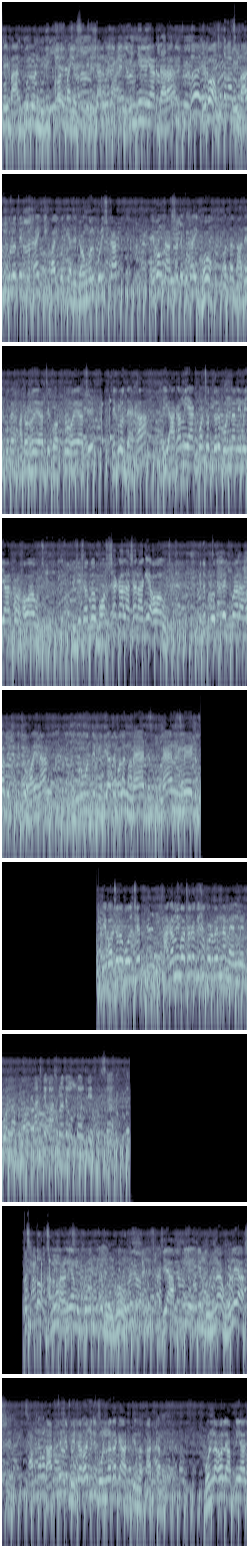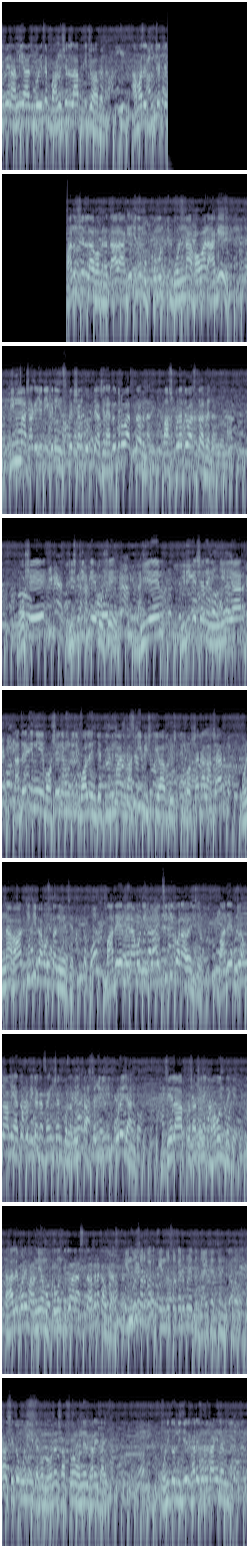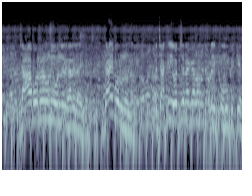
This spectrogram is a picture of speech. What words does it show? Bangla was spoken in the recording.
সেই বাঁধগুলোর নিরীক্ষণ বা ইঞ্জিনিয়ার দ্বারা এবং এই বাঁধগুলোতে কোথায় কি ক্ষয়ক্ষতি আছে, জঙ্গল পরিষ্কার এবং তার সাথে কোথায় ঘোপ, অর্থাৎ বাঁধের কোথায় ফাটল হয়ে আছে, গর্ত হয়ে আছে, সেগুলো দেখা। এই আগামী এক বছর ধরে বন্যা নেমে যাওয়ার পর হওয়া উচিত। বিশেষত বর্ষাকাল আসার আগে হওয়া উচিত। কিন্তু প্রত্যেকবার আমরা দেখি, কিছু হয় না। মুখ্যমন্ত্রী মিডিয়াতে বলেন ম্যাড ম্যান মেড এবছরও বলছেন আগামী বছরও কিছু করবেন না ম্যান মেড বন্যা আজকে বাঁশকুড়াতে মুখ্যমন্ত্রী এসেছে স্যার। আমি মাননীয় মুখ্যমন্ত্রীকে বলব যে আপনি এই যে বন্যা হলে আসছেন তার থেকে বেটার হয় যদি বন্যাটাকে আটকে না- আটকানো বন্যা হলে আপনি আসবেন আমি আসব এতে মানুষের লাভ কিছু হবে না। আমাদের দু চারটে মানুষের লাভ হবে না। তার আগে যদি মুখ্যমন্ত্রী বন্যা হওয়ার আগে তিন মাস আগে যদি এখানে ইন্সপেকশন করতে আসেন, এত দূরেও আসতে হবে না। পাঁশকুড়াতেও আসতে হবে না। বসে ডিস্ট্রিক্টে বসে ডিএম ইরিগেশনের ইঞ্জিনিয়ার তাদেরকে নিয়ে বসেন এবং যদি বলেন যে তিন মাস বাকি বৃষ্টি হয় বৃষ্টি বর্ষাকাল আসার বন্যা হওয়ার কী কী ব্যবস্থা নিয়েছেন? বাঁধের মেরামতির জন্য কী কী করা হয়েছে? বাঁধের জন্য আমি এত কোটি টাকা স্যাংশন করলাম। এই কাজটা যদি উনি করে যান জেলা প্রশাসনিক ভবন থেকে তাহলে পরে মাননীয় মুখ্যমন্ত্রীকে আর আসতে হবে না কাউকে আসতে কেন্দ্র সরকার কেন্দ্র সরকারের উপরে দায়ী ফেলছেন সে তো উনি দেখুন ওনার সবসময় অন্যের ঘাড়েই দায়ী। উনি তো নিজের ঘাড়ে কোনো দায়ী নেন যা বলবেন উনি অন্যের ঘাড়ে দায়ী। যাই বলুন ওনাকে। চাকরি হচ্ছে না কেন? অমুকে কেস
